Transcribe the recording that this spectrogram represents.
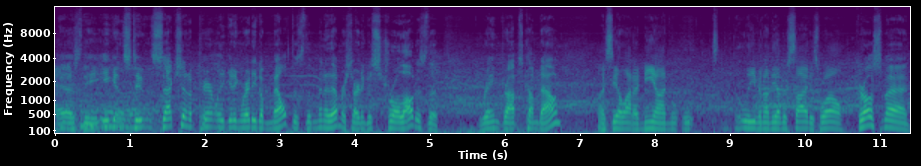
As the Eagan student section apparently getting ready to melt as the men of them are starting to stroll out as the raindrops come down. I see a lot of neon leaving on the other side as well. Grossman.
